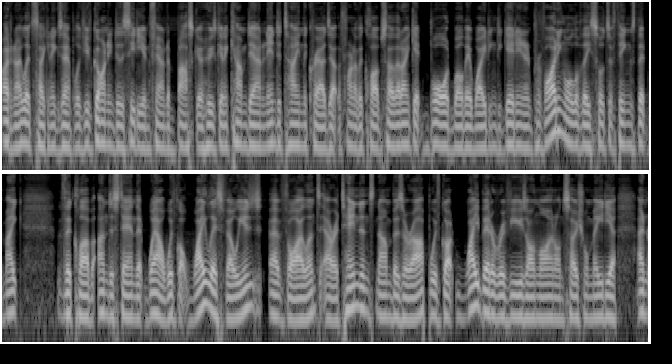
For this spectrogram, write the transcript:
I don't know, let's take an example. If you've gone into the city and found a busker who's going to come down and entertain the crowds out the front of the club so they don't get bored while they're waiting to get in and providing all of these sorts of things that make the club understand that wow, we've got way less values, uh, violent. Our attendance numbers are up. We've got way better reviews online on social media, and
